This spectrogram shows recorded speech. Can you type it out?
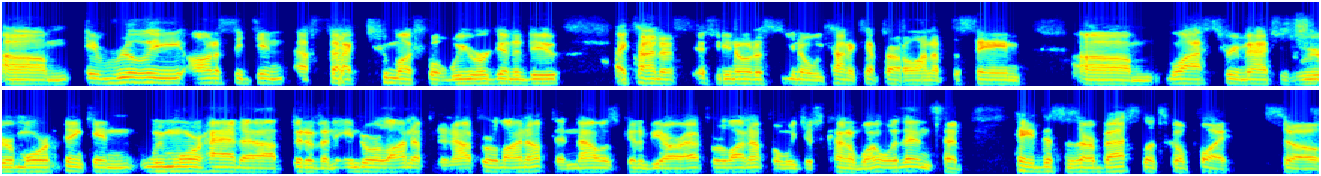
Um, it really, honestly, didn't affect too much what we were going to do. I kind of, if you notice, you know, we kind of kept our lineup the same. Um, last three matches, we were more thinking we more had a bit of an indoor lineup and an outdoor lineup, and that was going to be our outdoor lineup, and we just kind of went with it and said, "Hey, this is our best. Let's go play." So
